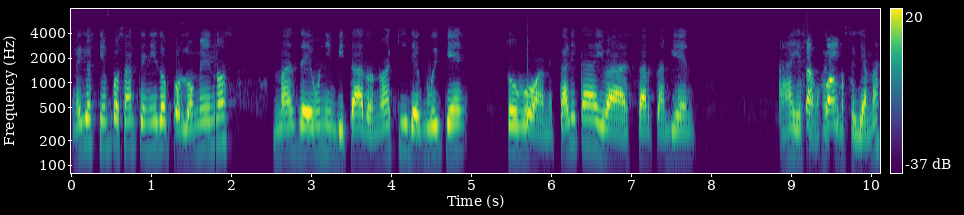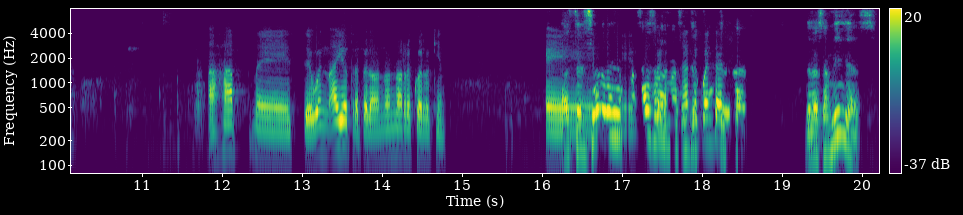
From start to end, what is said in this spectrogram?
medios tiempos han tenido por lo menos más de un invitado, ¿no? Aquí de Weekend tuvo a Metallica, iba a estar también, ay, esa mujer, ¿cómo se llama? Ajá, este, bueno, hay otra, pero no, no recuerdo quién. Eh, Hasta el show año pasado, de, cuentas, de las amigas.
